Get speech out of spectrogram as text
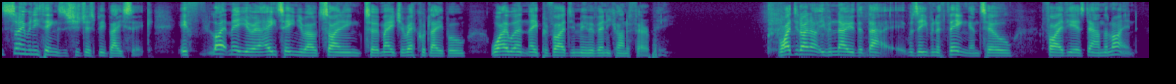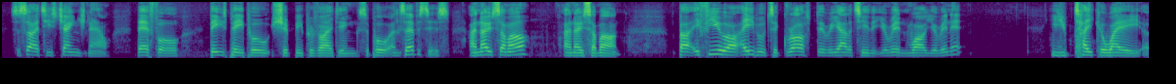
there's so many things that should just be basic. If, like me, you're an 18 year old signing to a major record label, why weren't they providing me with any kind of therapy? Why did I not even know that that was even a thing until five years down the line? Society's changed now. Therefore, these people should be providing support and services. I know some are, I know some aren't. But if you are able to grasp the reality that you're in while you're in it, you take away uh,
